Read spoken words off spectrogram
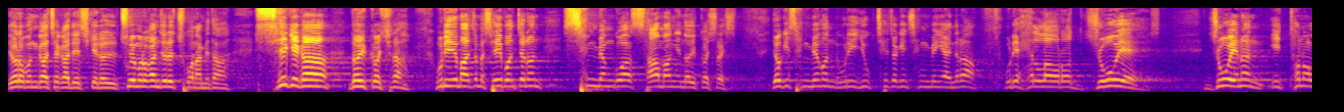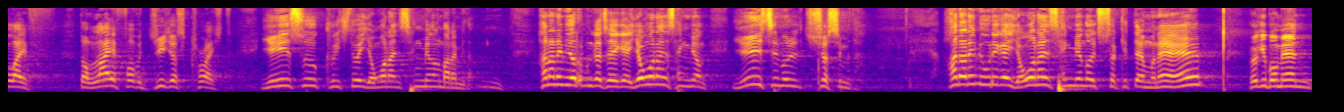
여러분과 제가 되시기를 주의으로 간절히 축원합니다. 세계가 너희 것이라. 우리의 마지막 세 번째는 생명과 사망이 너희 것이라 했어. 여기 생명은 우리 육체적인 생명이 아니라 우리 헬라어로 조에 조에는 eternal life, the life of Jesus Christ. 예수 그리스도의 영원한 생명을 말합니다. 하나님이 여러분과 저에게 영원한 생명 예수님을 주셨습니다. 하나님이 우리에게 영원한 생명을 주셨기 때문에 여기 보면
